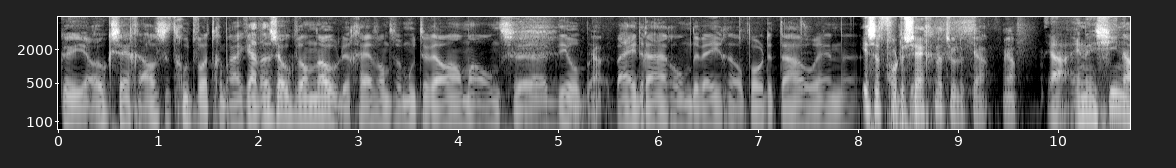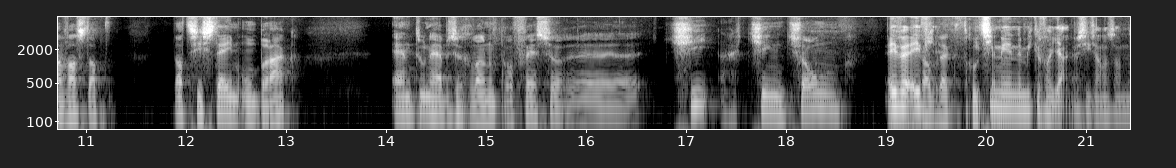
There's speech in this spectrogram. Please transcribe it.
kun je ook zeggen, als het goed wordt gebruikt, ja, dat is ook wel nodig. Hè, want we moeten wel allemaal ons eh, deel Ja. bijdragen om de wegen op orde te houden. En, eh, Is het voor te zeggen natuurlijk, ja. ja. ja, en in China was dat, dat systeem ontbrak. En toen hebben ze gewoon een professor, eh Chi. Even, even dat ik het goed meer in de microfoon. Ja, precies. Anders dan...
